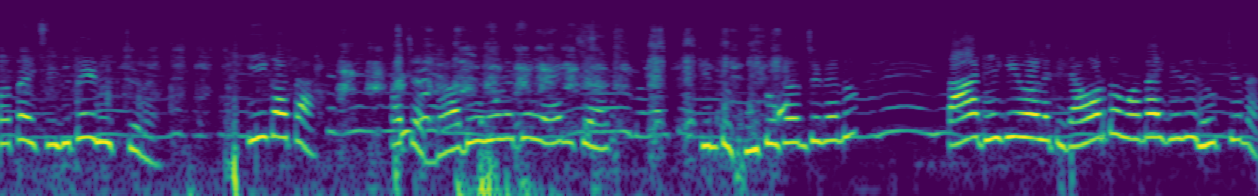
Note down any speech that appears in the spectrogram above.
মাথায় কিছুতেই ঢুকছে না। কি কথা? আচ্ছা দাদু মরেছে ল্যাংচার কিন্তু কুটো কাঁদছে কেন? তা ঠিকই বলেছিস আমার তো মাথায় কিছু ঢুকছে না।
